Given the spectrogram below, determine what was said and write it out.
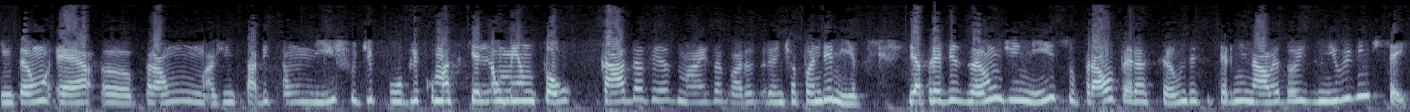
Então é uh, para um, a gente sabe que é um nicho de público, mas que ele aumentou cada vez mais agora durante a pandemia. E a previsão de início para a operação desse terminal é 2026.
